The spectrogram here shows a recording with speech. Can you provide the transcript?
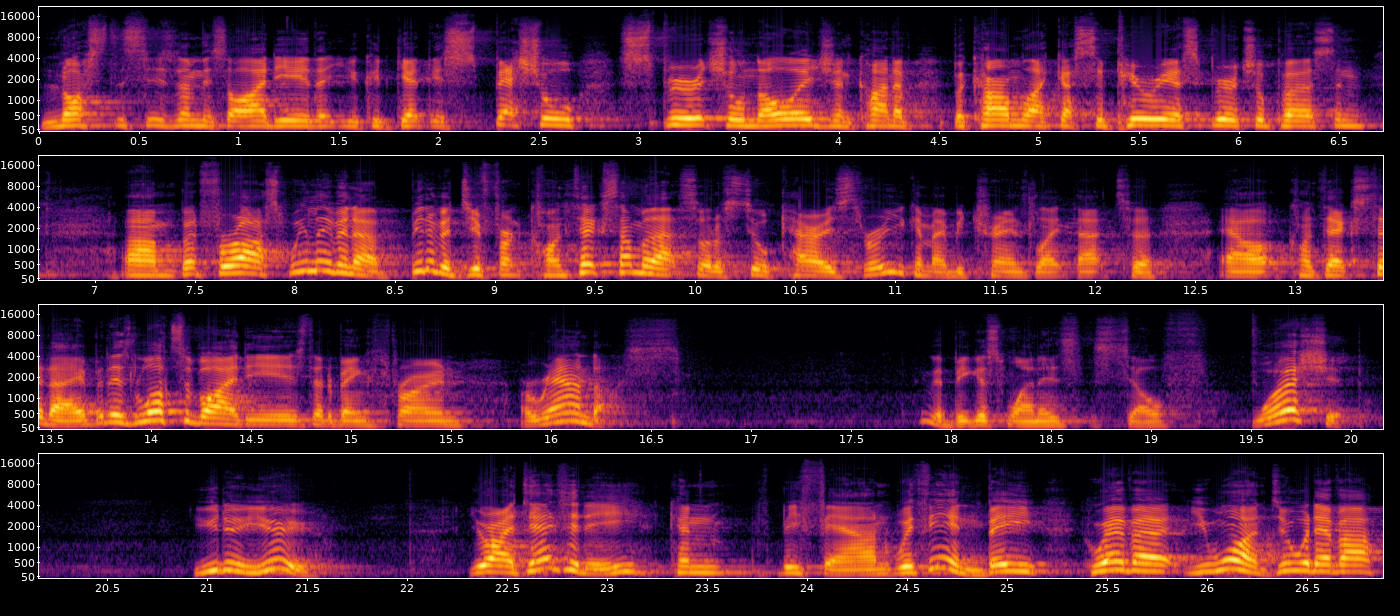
Gnosticism, this idea that you could get this special spiritual knowledge and kind of become like a superior spiritual person. Um, but for us, we live in a bit of a different context. Some of that sort of still carries through. You can maybe translate that to our context today. But there's lots of ideas that are being thrown around us. I think the biggest one is self worship. You do you. Your identity can be found within. Be whoever you want. Do whatever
